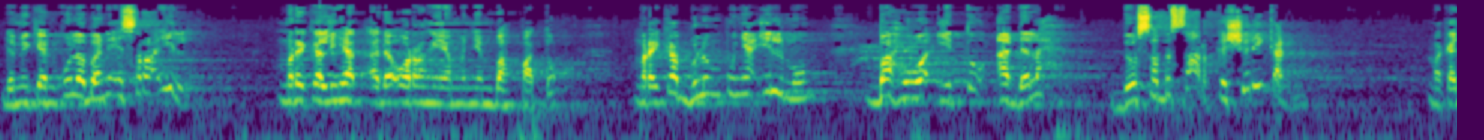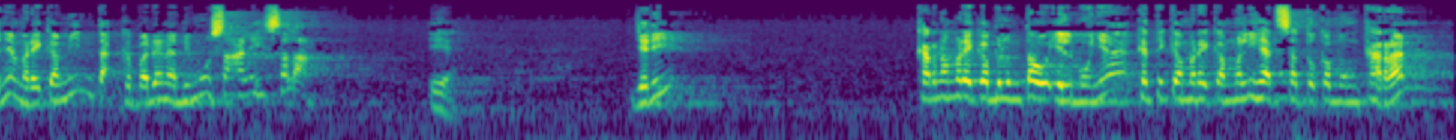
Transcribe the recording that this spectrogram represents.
Demikian pula Bani Israel. Mereka lihat ada orang yang menyembah patung, mereka belum punya ilmu bahwa itu adalah dosa besar, kesyirikan. Makanya mereka minta kepada Nabi Musa alaihissalam. Iya. Jadi karena mereka belum tahu ilmunya, ketika mereka melihat satu kemungkaran,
